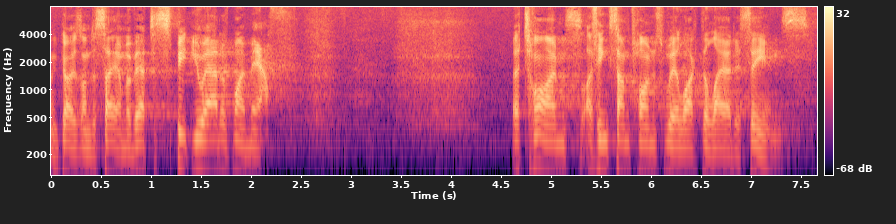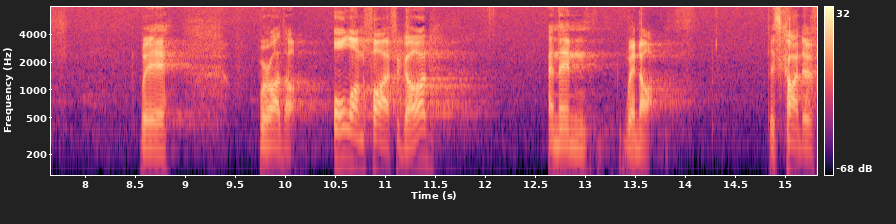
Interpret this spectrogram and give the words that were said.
it goes on to say, I'm about to spit you out of my mouth. At times, I think sometimes we're like the Laodiceans, where we're either all on fire for God and then we're not. There's kind of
